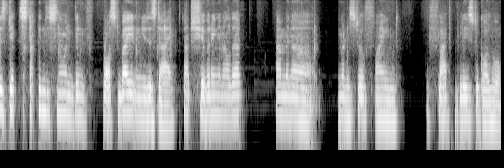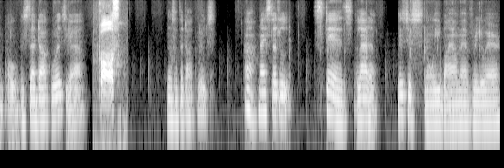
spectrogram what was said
Just get stuck in the snow and then frostbite and you just die. Start shivering and all that. I'm in a... I'm gonna still find a flat place to call home. Oh, is that Dark Woods? Yeah. Pause. Those are the Dark Woods. Ah, nice little stairs, a ladder. There's just snowy biome everywhere.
